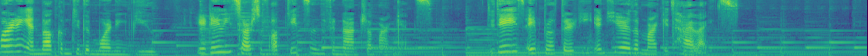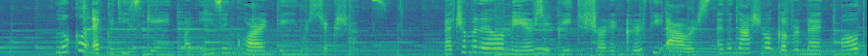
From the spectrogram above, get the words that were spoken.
morning and welcome to the Morning View, your daily source of updates in the financial markets. Today is April 30 and here are the market highlights. Local equities gained on easing quarantine restrictions. Metro Manila mayors agreed to shorten curfew hours and the national government mulled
